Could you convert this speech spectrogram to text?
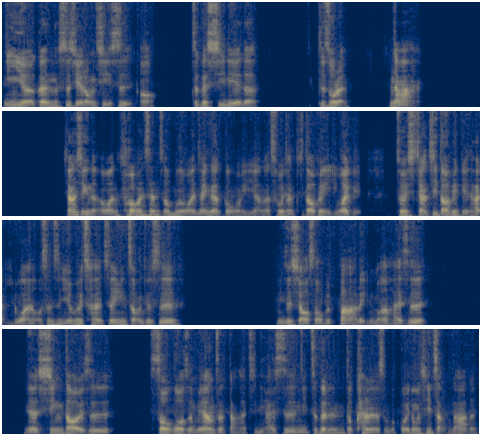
尼尔跟嗜血龙骑士哦这个系列的制作人。那相信的玩 玩完三周目的玩家，应该跟我一样啊，除了想寄刀片以外，给。所以想寄刀片给他以外，我甚至也会产生一种，就是你是小时候被霸凌吗？还是你的心到底是受过怎么样子打击？还是你这个人都看了什么鬼东西长大的，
